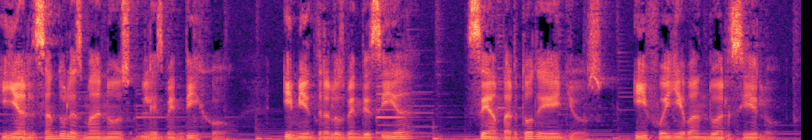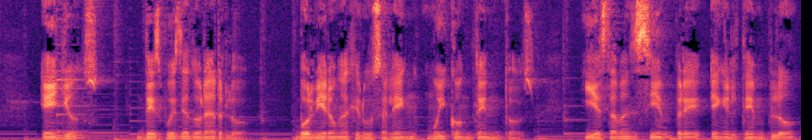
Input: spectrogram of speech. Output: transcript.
y alzando las manos les bendijo, y mientras los bendecía, se apartó de ellos y fue llevando al cielo. Ellos, después de adorarlo, volvieron a Jerusalén muy contentos y estaban siempre en el templo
